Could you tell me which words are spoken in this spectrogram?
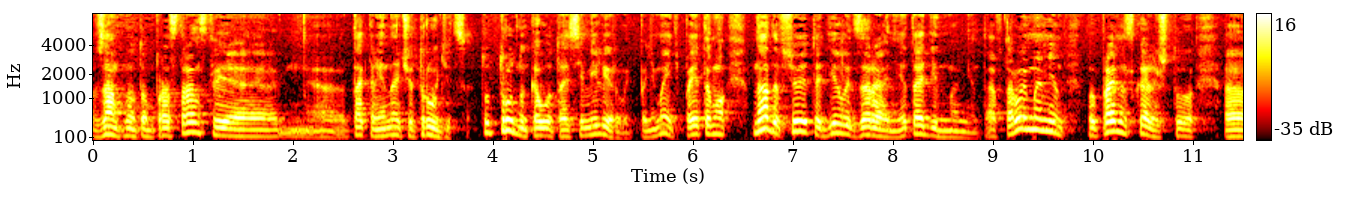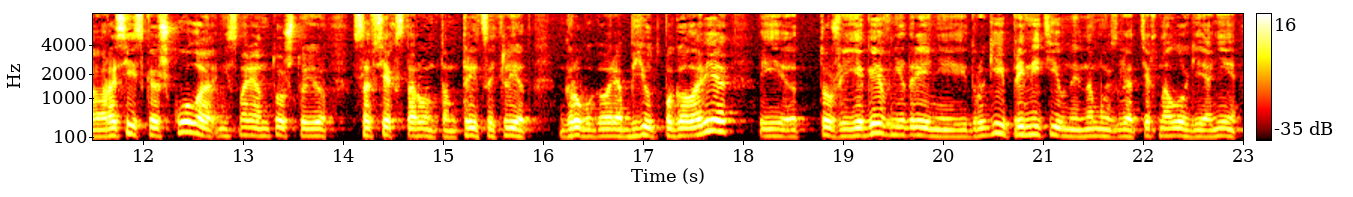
в замкнутом пространстве э, так или иначе трудится. Тут трудно кого-то ассимилировать, понимаете? Поэтому надо все это делать заранее. Это один момент. А второй момент, вы правильно сказали, что э, российская школа, несмотря на то, что ее со всех сторон там 30 лет, грубо говоря, бьют по голове, и тоже ЕГЭ внедрение и другие примитивные, на мой взгляд, технологии, они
